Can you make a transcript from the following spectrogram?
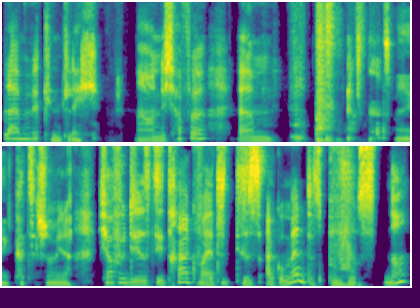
bleiben wir kindlich. Und ich hoffe, ähm, das war Katze schon wieder. Ich hoffe, dir ist die Tragweite dieses Argumentes bewusst, ne?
